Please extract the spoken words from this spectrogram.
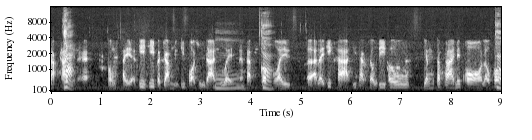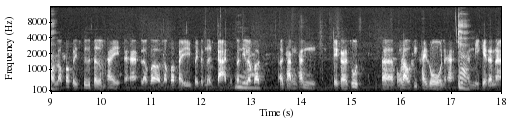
ศักดิ์ไทยค่ะนะฮะ ของไทยอะที่ที่ประจำอยู่ที่พอร์ตซูดานด้วยอืมนะครับค่ะก็คอยเอ่ออะไรที่ขาดที่ทางซาอุดีเขายัง supply ไม่พอเราก็ค่ะเราก็ไปซื้อเติมให้นะฮะเราก็เราก็ไปไปดำเนินการ ตอนนี้เราก็เอ่อทางท่านเอกอัครราชทูตเอ่อของเราที่ไคโรนะฮะซึ่งค่ะท่านมีเจตนา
